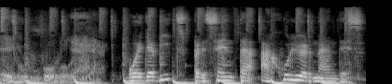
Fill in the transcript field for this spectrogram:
Euforia. Presenta a Julio Hernández.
